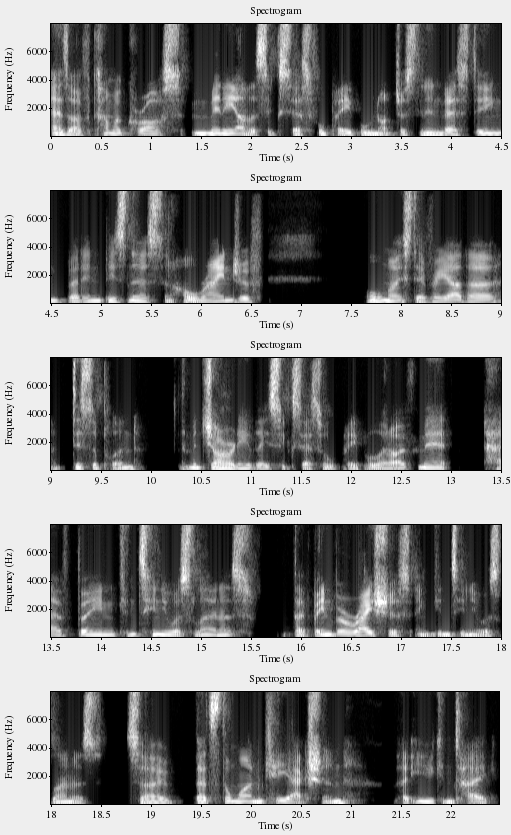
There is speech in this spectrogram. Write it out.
as I've come across many other successful people, not just in investing, but in business and a whole range of almost every other discipline, the majority of these successful people that I've met have been continuous learners. They've been voracious and continuous learners. So that's the one key action that you can take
